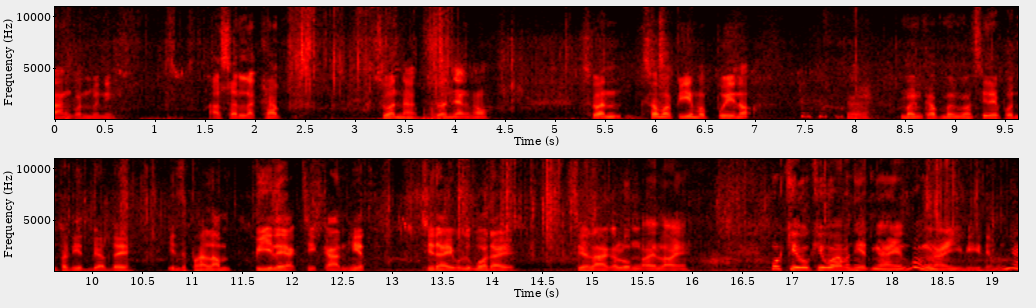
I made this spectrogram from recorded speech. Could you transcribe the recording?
รั่งก่อนมือนี้เอาสันละครับ สวนฮะสวนหยังเฮาสวนสมาปีมาปุ๋ยเนาะเออ เมืองครับเมืองก็สิได้ผลผลิตแบบใดอินทผลัมปีแรกที่การเฮ็ดสิได้หรือบ่ได้เสียล่ากับลงไอ้หลายบ่คิดว่าคิดว่ามันเฮ็ดง่ายมันบ่ง่ายอีหลีเด้มันย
